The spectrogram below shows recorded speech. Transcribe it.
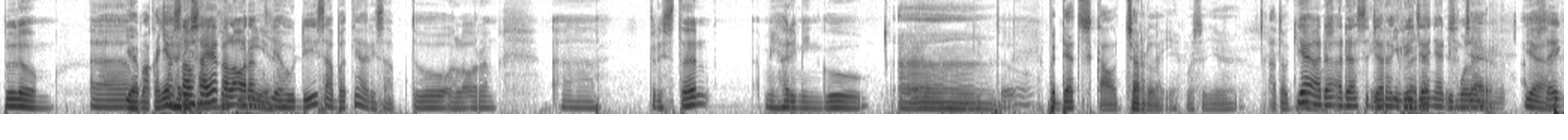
belum Eh, ya makanya hari saya kalau orang ya. Yahudi sabatnya hari Sabtu kalau orang eh, Kristen mi hari Minggu Ah, gitu but that's culture lah ya maksudnya atau ya gimana ada maksudnya? ada sejarah I- ibadat gerejanya dimulai sejar- Ya. saya-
